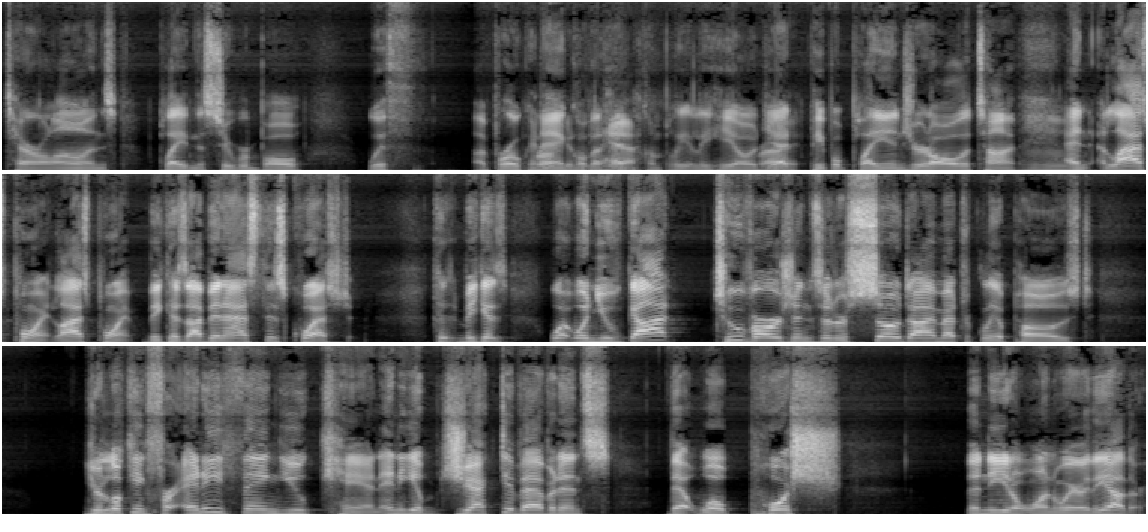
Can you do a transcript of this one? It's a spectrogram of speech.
Terrell Owens played in the Super Bowl with a broken, Broken, ankle that yeah. hadn't completely healed Right. Mm-hmm. yet. People play injured all the time. And last point, last point, because I've been asked this question, because wh- when you've got two versions that are so diametrically opposed you're looking for anything you can, any objective evidence that will push the needle one way or the other.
